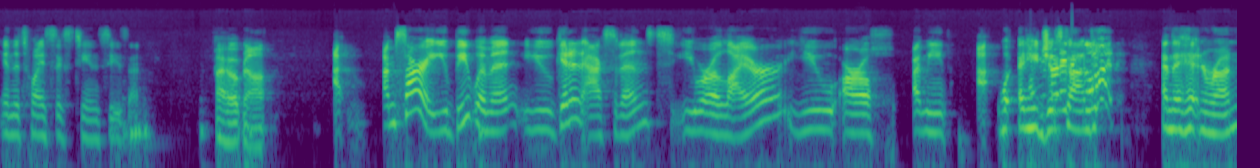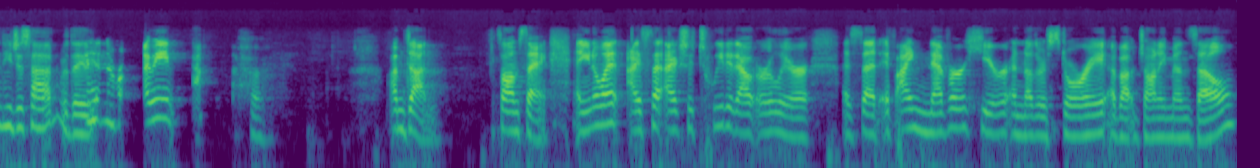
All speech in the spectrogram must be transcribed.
in the 2016 season. I hope not. I'm sorry, you beat women, you get in accidents, you are a liar, you are a. I mean, uh, What, and he just got and the hit and run he just had were they the, I mean, uh, I- I'm done. That's all I'm saying. And you know what? I said I actually tweeted out earlier. I said if I never hear another story about Johnny Manziel,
